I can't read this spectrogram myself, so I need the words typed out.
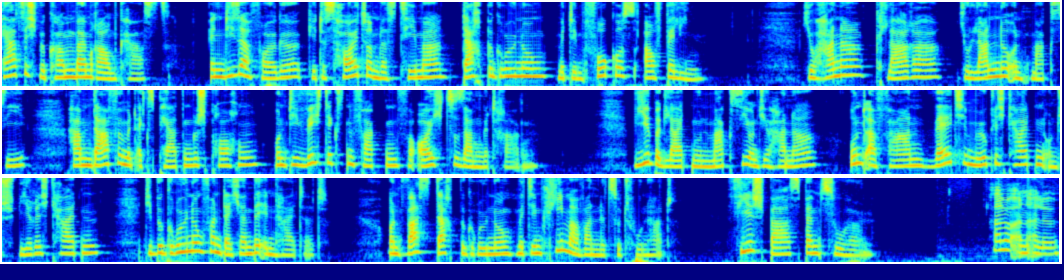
Herzlich willkommen beim Raumcast. In dieser Folge geht es heute um das Thema Dachbegrünung mit dem Fokus auf Berlin. Johanna, Clara, Jolande und Maxi haben dafür mit Experten gesprochen und die wichtigsten Fakten für euch zusammengetragen. Wir begleiten nun Maxi und Johanna und erfahren, welche Möglichkeiten und Schwierigkeiten die Begrünung von Dächern beinhaltet und was Dachbegrünung mit dem Klimawandel zu tun hat. Viel Spaß beim Zuhören. Hallo an alle.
